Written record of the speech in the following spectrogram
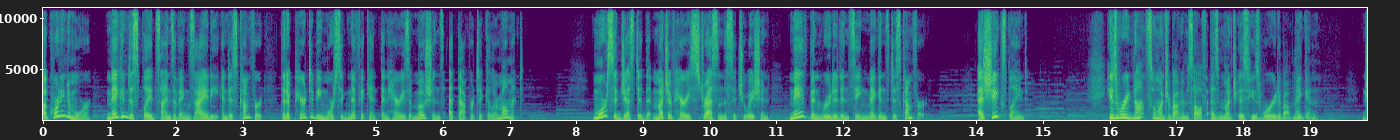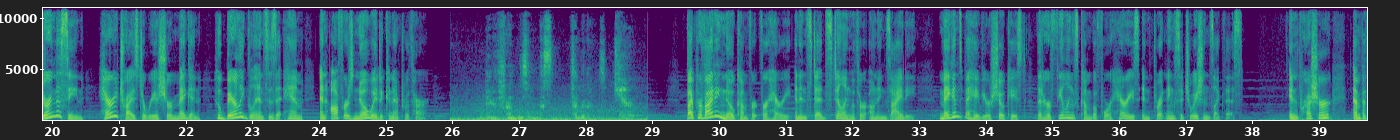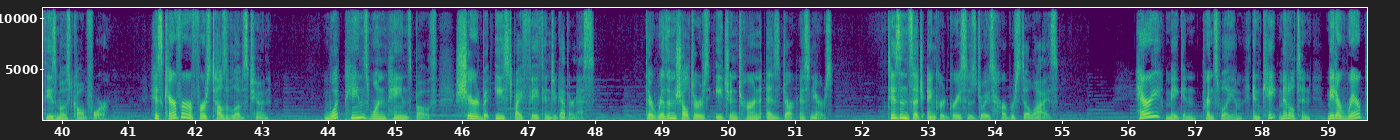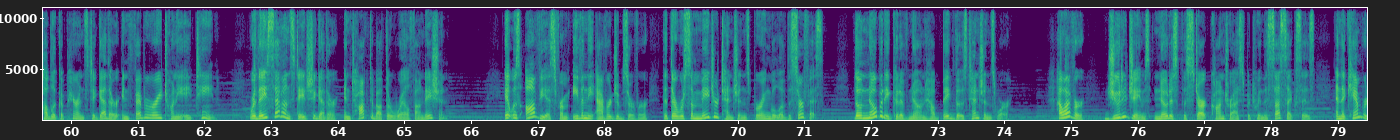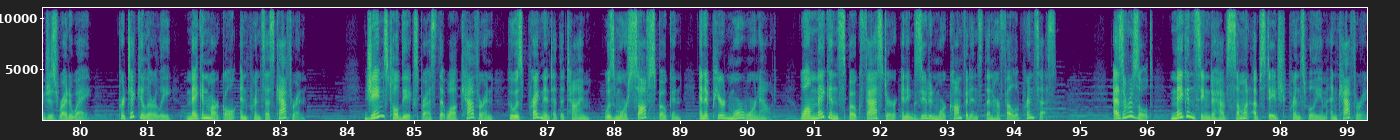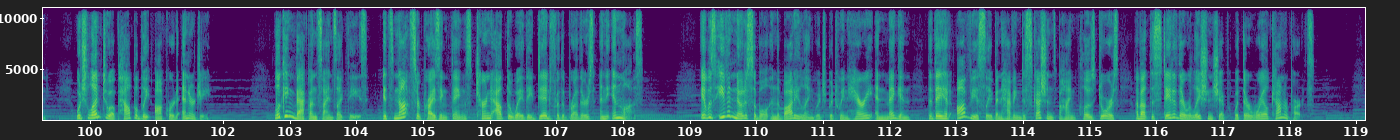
According to Moore, Meghan displayed signs of anxiety and discomfort that appeared to be more significant than Harry's emotions at that particular moment. Moore suggested that much of Harry's stress in the situation may have been rooted in seeing Meghan's discomfort. As she explained, he's worried not so much about himself as much as he's worried about Meghan. During the scene, Harry tries to reassure Meghan, who barely glances at him and offers no way to connect with her. Be with friends in less than 10 minutes? Yeah. By providing no comfort for Harry and instead stilling with her own anxiety, Meghan's behavior showcased that her feelings come before Harry's in threatening situations like this. In pressure, empathy is most called for. His care for her first tells of love's tune. What pains one pains both, shared but eased by faith and togetherness. Their rhythm shelters each in turn as darkness nears. Tis in such anchored graces joy's harbor still lies. Harry, Meghan, Prince William, and Kate Middleton made a rare public appearance together in February 2018, where they sat on stage together and talked about the Royal Foundation. It was obvious from even the average observer that there were some major tensions brewing below the surface, though nobody could have known how big those tensions were. However, Judy James noticed the stark contrast between the Sussexes and the Cambridges right away, particularly Meghan Markle and Princess Catherine. James told The Express that while Catherine, who was pregnant at the time, was more soft spoken and appeared more worn out, while Meghan spoke faster and exuded more confidence than her fellow princess. As a result, Meghan seemed to have somewhat upstaged Prince William and Catherine, which led to a palpably awkward energy. Looking back on signs like these, it's not surprising things turned out the way they did for the brothers and the in laws. It was even noticeable in the body language between Harry and Meghan that they had obviously been having discussions behind closed doors about the state of their relationship with their royal counterparts.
